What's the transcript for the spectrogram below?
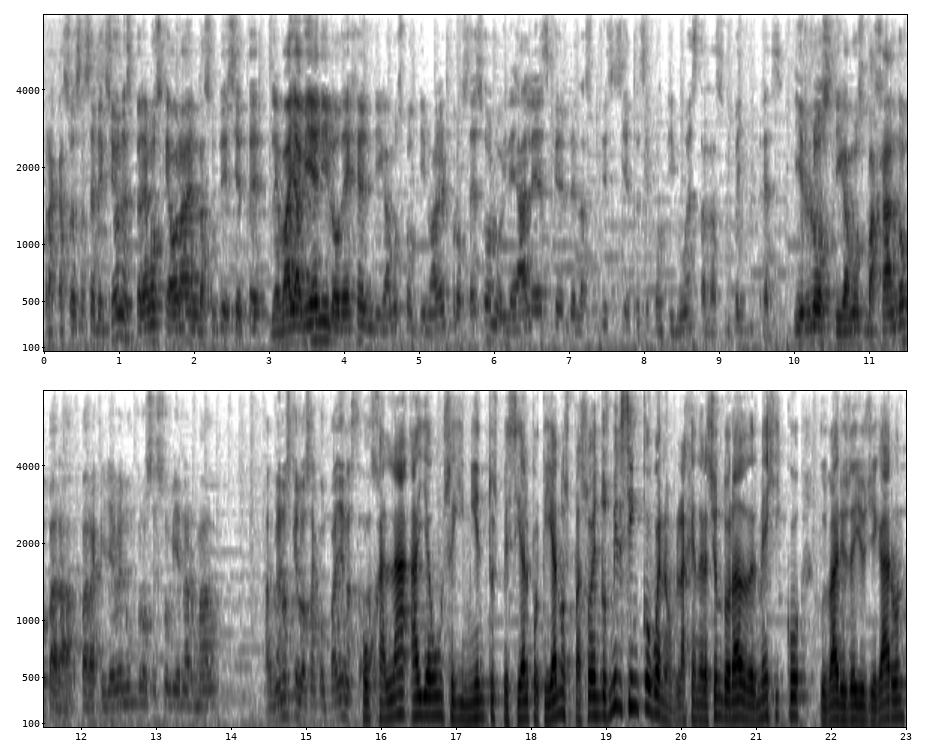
fracasó esa selección. Esperemos que ahora en la sub-17 le vaya bien y lo dejen, digamos, continuar el proceso. Lo ideal es que de la sub-17 se continúe hasta la sub-23. Irlos, digamos, bajando para, para que lleven un proceso bien armado al menos que los acompañen hasta. Ojalá haya un seguimiento especial, porque ya nos pasó. En 2005, bueno, la generación dorada de México, pues varios de ellos llegaron.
